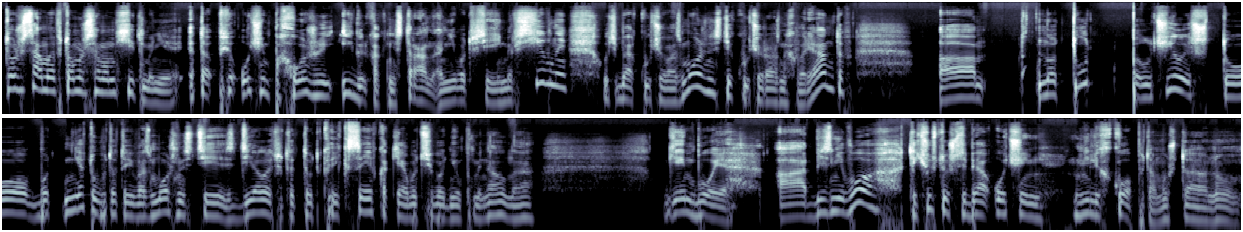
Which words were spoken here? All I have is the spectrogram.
то же самое в том же самом Хитмане. Это все очень похожие игры, как ни странно. Они вот все иммерсивные, у тебя куча возможностей, куча разных вариантов. А, но тут получилось, что вот нету вот этой возможности сделать вот этот вот quick как я вот сегодня упоминал на геймбоя. А без него ты чувствуешь себя очень нелегко, потому что, ну,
